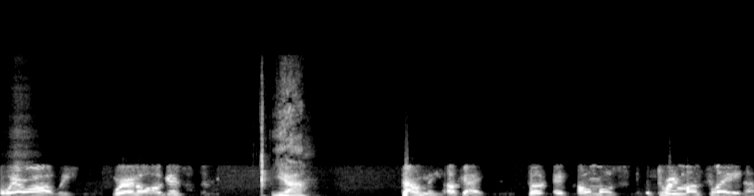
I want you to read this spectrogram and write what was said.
Where are we? We're in August? Yeah. Tell me. Okay. So it's almost three months later.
